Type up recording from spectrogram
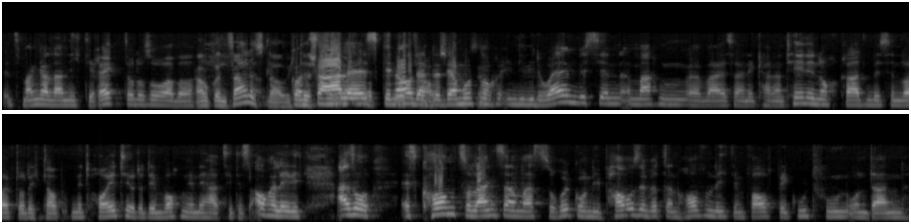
jetzt Mangala nicht direkt oder so, aber. Auch Gonzales, glaube ich. Gonzales, genau, der, der, muss noch individuell ein bisschen machen, äh, weil seine Quarantäne noch gerade ein bisschen läuft. Oder ich glaube, mit heute oder dem Wochenende hat sich das auch erledigt. Also, es kommt so langsam was zurück und die Pause wird dann hoffentlich dem VfB gut tun und dann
